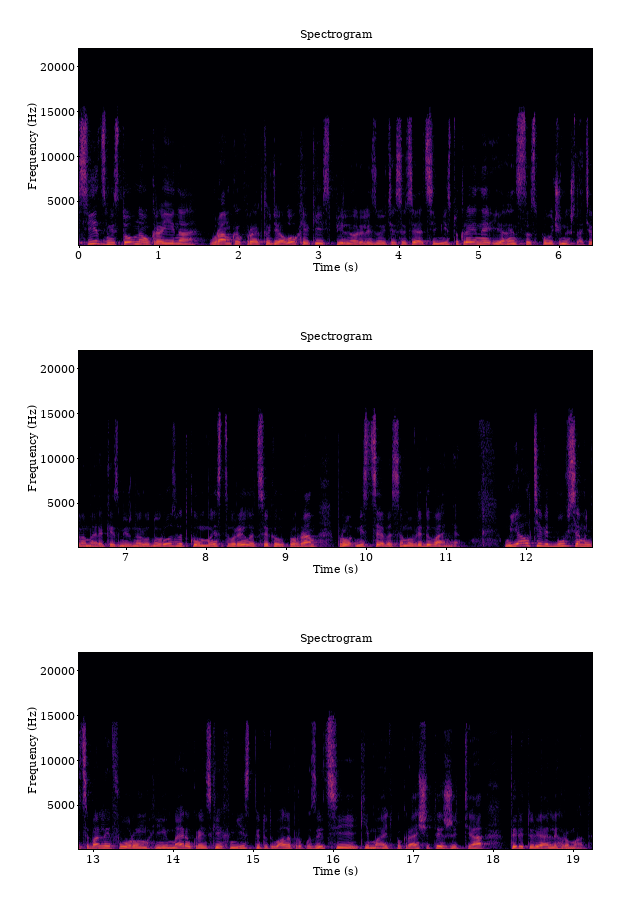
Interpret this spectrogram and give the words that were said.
світ змістовна Україна у рамках проекту Діалог, який спільно реалізують Асоціації міст України і Агентство Сполучених Штатів Америки з міжнародного розвитку. Ми створили цикл програм про місцеве самоврядування. У Ялті відбувся муніципальний форум, і мери українських міст підготували пропозиції, які мають покращити життя територіальних громад.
